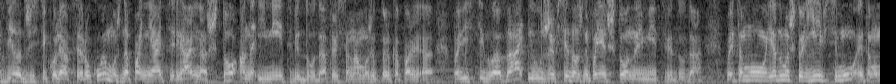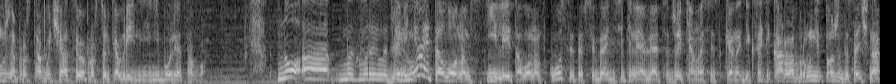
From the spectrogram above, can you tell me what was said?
сделать жестикуляцией рукой, можно понять реально, что она имеет в виду, да, то есть она может только по- э, повести глаза, и уже все должны понять, что она имеет в виду, да. Поэтому я думаю, что ей всему этому нужно просто обучаться, и вопрос только времени, не более того. Ну, е, ми говорили Для ти- меня эталоном стиля, эталоном вкуса это всегда действительно является Джеки Анасис Кеннеди. Кстати, Карла Бруни тоже достаточно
